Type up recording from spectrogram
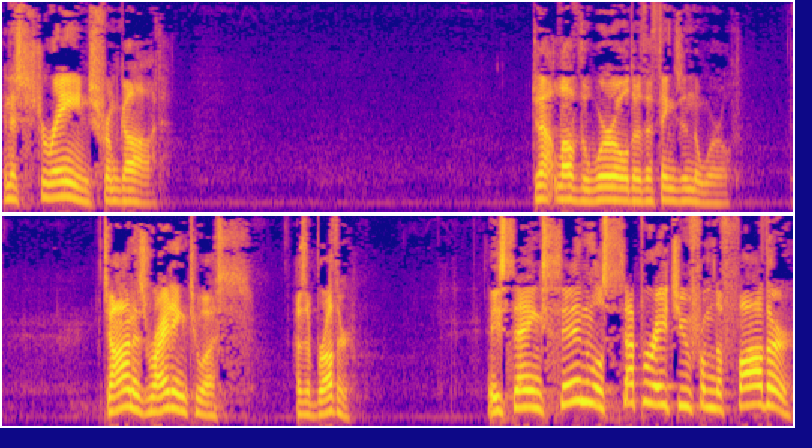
and estranged from God. Do not love the world or the things in the world. John is writing to us as a brother. And he's saying, Sin will separate you from the Father.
